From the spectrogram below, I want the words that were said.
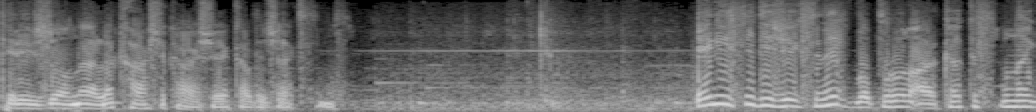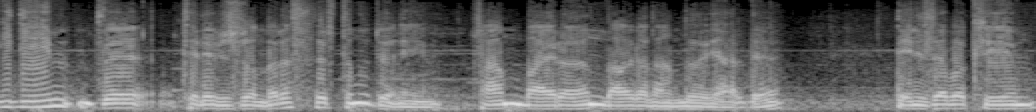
televizyonlarla karşı karşıya kalacaksınız. En iyisi diyeceksiniz vapurun arka kısmına gideyim ve televizyonlara sırtımı döneyim. Tam bayrağın dalgalandığı yerde denize bakayım,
